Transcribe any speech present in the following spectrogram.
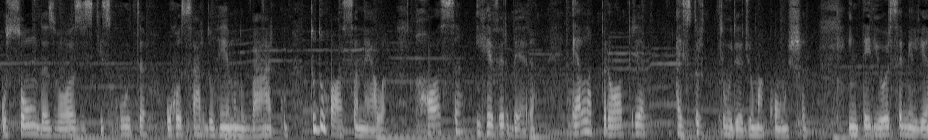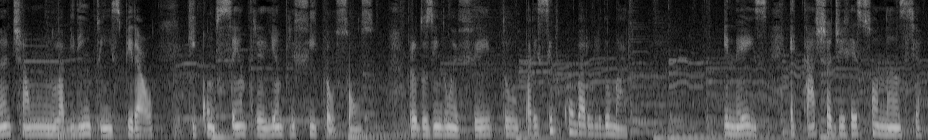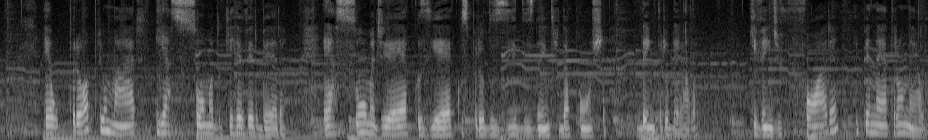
o som das vozes que escuta, o roçar do remo no barco, tudo roça nela, roça e reverbera. Ela própria, a estrutura de uma concha, interior semelhante a um labirinto em espiral que concentra e amplifica os sons, produzindo um efeito parecido com o barulho do mar. Inês é caixa de ressonância, é o próprio mar e a soma do que reverbera é a soma de ecos e ecos produzidos dentro da concha, dentro dela, que vêm de fora e penetram nela.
